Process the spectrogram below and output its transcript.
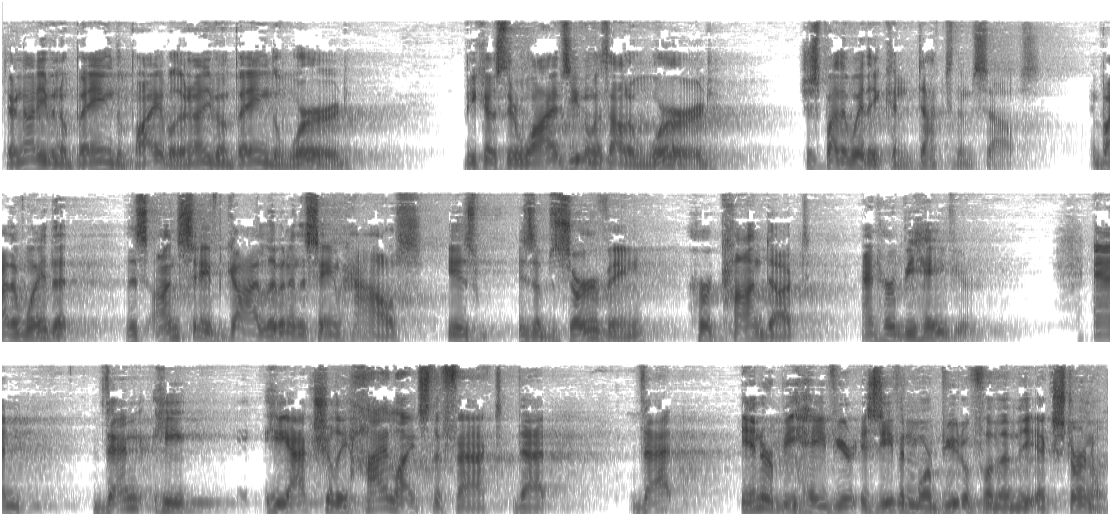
They're not even obeying the Bible, they're not even obeying the word, because their wives, even without a word, just by the way they conduct themselves, and by the way that this unsaved guy living in the same house is, is observing her conduct and her behavior. And then he, he actually highlights the fact that that inner behavior is even more beautiful than the external.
